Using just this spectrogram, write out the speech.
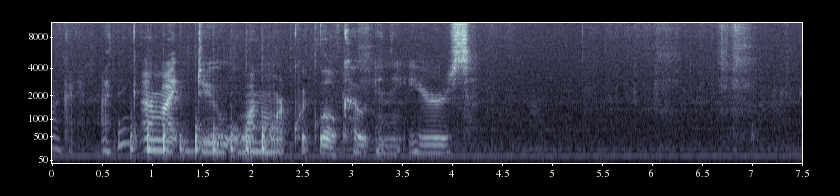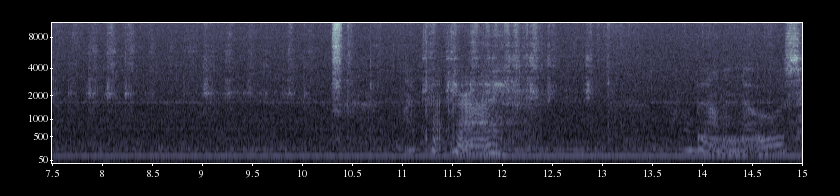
Okay, I think I might do one more quick quick little coat in the ears. Let that dry. A little bit on the nose.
